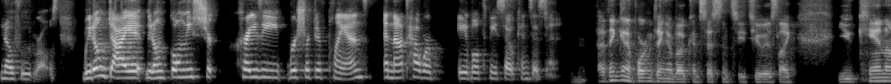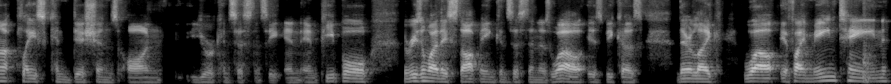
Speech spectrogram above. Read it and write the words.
no food rules. We don't diet. We don't go on these crazy restrictive plans, and that's how we're able to be so consistent. I think an important thing about consistency too is like you cannot place conditions on your consistency and and people the reason why they stop being consistent as well is because they're like well if i maintain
